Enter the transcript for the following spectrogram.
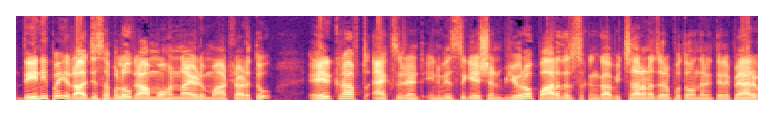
దీనిపై రాజ్యసభలో రామ్మోహన్ నాయుడు మాట్లాడుతూ ఎయిర్ క్రాఫ్ట్ యాక్సిడెంట్ ఇన్వెస్టిగేషన్ బ్యూరో పారదర్శకంగా విచారణ జరుపుతోందని తెలిపారు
